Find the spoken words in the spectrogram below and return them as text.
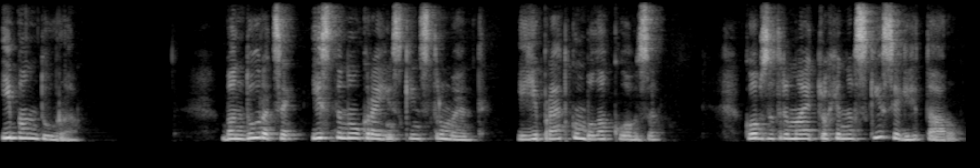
І бандура. Бандура це істинно український інструмент. Її предком була кобза. Кобзу тримають трохи навскіз, як гітару,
